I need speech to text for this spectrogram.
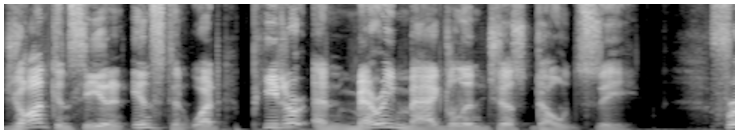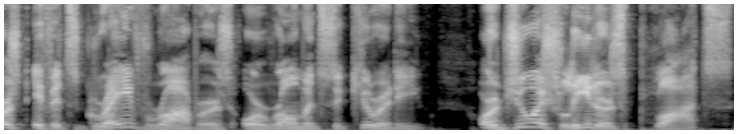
John can see in an instant what Peter and Mary Magdalene just don't see. First, if it's grave robbers or Roman security or Jewish leaders' plots,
